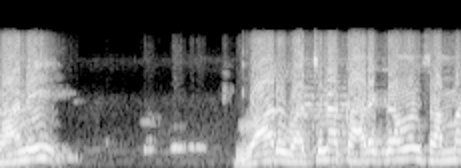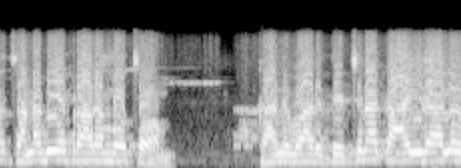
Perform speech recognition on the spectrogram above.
కానీ వారు వచ్చిన కార్యక్రమం సన్నబియ్య సన్న ప్రారంభోత్సవం. కానీ వారు తెచ్చిన కాగితాలు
